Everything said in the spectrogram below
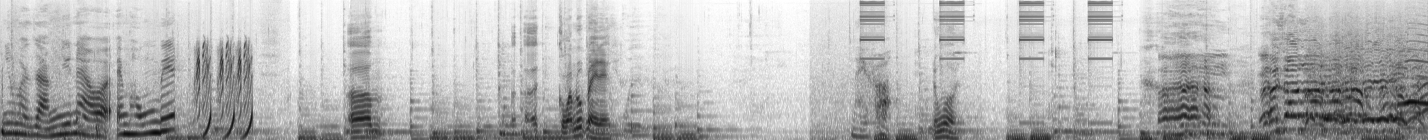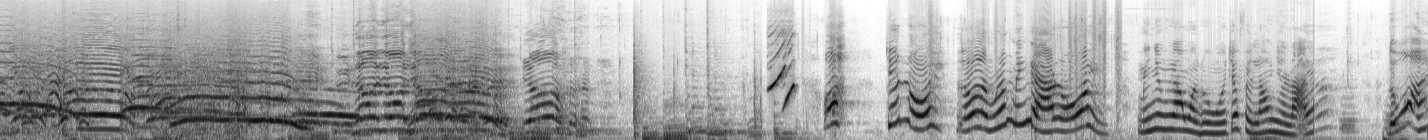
nhưng mà giảm như nào ạ? Em không biết. Ờ, ờ, Cô bấm nút này nè. Này phải không? Đúng rồi Rồi rồi rồi Rồi rồi, lỡ làm rớt miếng gà rồi. Mỹ Nhân ra ngoài đường rồi chắc phải lau nhà lại á. Đúng rồi.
